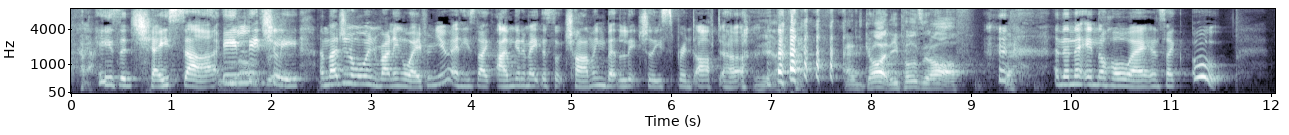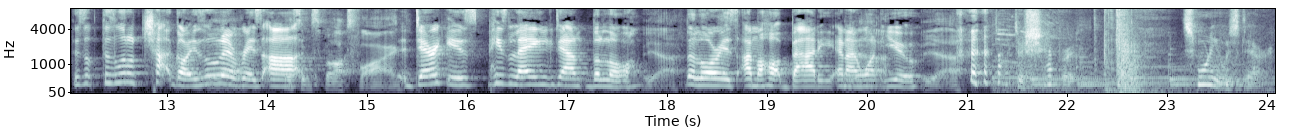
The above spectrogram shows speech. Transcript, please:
he's a chaser. He Loves literally imagine a woman running away from you, and he's like, "I'm gonna make this look charming," but literally sprint after her. Yeah. and God, he pulls it off. And then they're in the hallway, and it's like, "Ooh, There's a, there's a little chat going. There's a little bit of Yeah. riz. There's Uh, some sparks flying. Derek is he's laying down the law. Yeah. The law is I'm a hot baddie and I want you. Yeah. Dr. Shepherd. This morning it was Derek.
